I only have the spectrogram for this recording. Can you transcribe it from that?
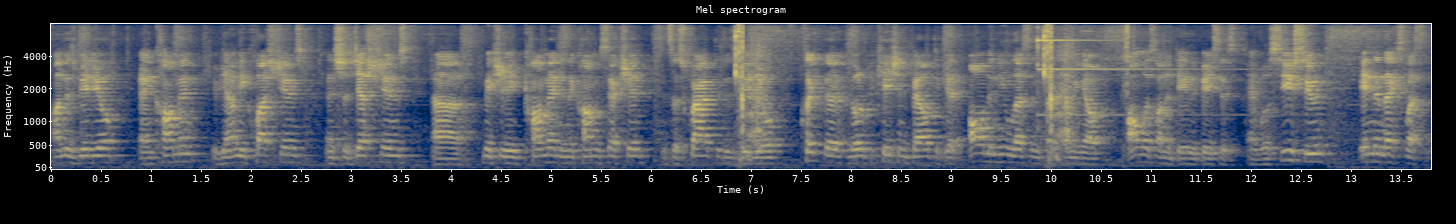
on this video and comment. If you have any questions and suggestions, uh, make sure you comment in the comment section and subscribe to this video. Click the notification bell to get all the new lessons that are coming out almost on a daily basis. And we'll see you soon in the next lesson.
